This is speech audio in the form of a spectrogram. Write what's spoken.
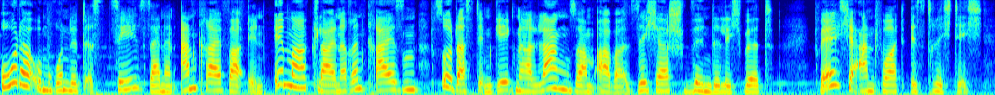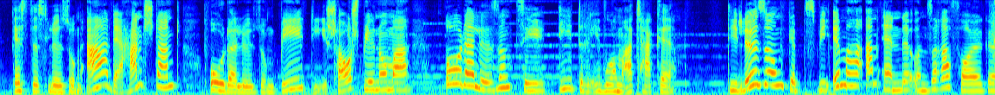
Oder umrundet es C seinen Angreifer in immer kleineren Kreisen, sodass dem Gegner langsam aber sicher schwindelig wird? Welche Antwort ist richtig? Ist es Lösung A, der Handstand, oder Lösung B, die Schauspielnummer, oder Lösung C, die Drehwurmattacke? Die Lösung gibt's wie immer am Ende unserer Folge.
